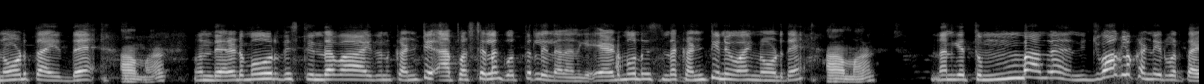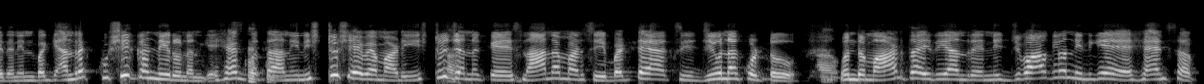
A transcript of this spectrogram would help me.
ನೋಡ್ತಾ ಇದ್ದೆ. ಒಂದ್ ಎರಡ್ ಮೂರ್ ದಿವಸದಿಂದ ಇದನ್ನ ಕಂಟಿ ಫಸ್ಟ್ ಎಲ್ಲ ಗೊತ್ತಿರ್ಲಿಲ್ಲ ನನಗೆ. ಎರಡ್ ಮೂರ್ ದಿವಸದಿಂದ ಕಂಟಿನ್ಯೂ ಆಗಿ ನೋಡ್ದೆ. ನನ್ಗೆ ತುಂಬಾ ಅಂದ್ರೆ ನಿಜವಾಗ್ಲೂ ಕಣ್ಣೀರ್ ಬರ್ತಾ ಇದೆ ನಿನ್ ಬಗ್ಗೆ. ಅಂದ್ರೆ ಖುಷಿ ಕಣ್ಣೀರು ನನ್ಗೆ. ಹೇಗ್ ಗೊತ್ತಾ? ನೀನ್ ಇಷ್ಟು ಸೇವೆ ಮಾಡಿ ಇಷ್ಟು ಜನಕ್ಕೆ ಸ್ನಾನ ಮಾಡಿಸಿ ಬಟ್ಟೆ ಹಾಕ್ಸಿ ಜೀವನ ಕೊಟ್ಟು ಒಂದು ಮಾಡ್ತಾ ಇದೀಯ ಅಂದ್ರೆ ನಿಜವಾಗ್ಲೂ ನಿನ್ಗೆ ಹ್ಯಾಂಡ್ಸ್ ಅಪ್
